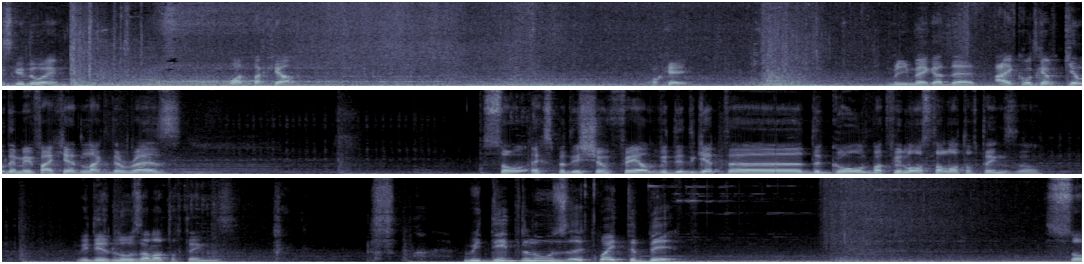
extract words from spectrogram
Is he doing? What the hell? Okay. Me mega dead. I could have killed him if I had like the res. So expedition failed. We did get uh, the gold, but we lost a lot of things though. We did lose a lot of things. we did lose uh, quite a bit. So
